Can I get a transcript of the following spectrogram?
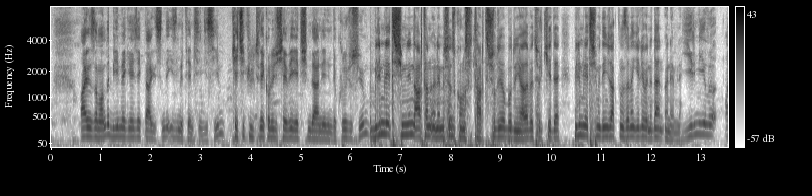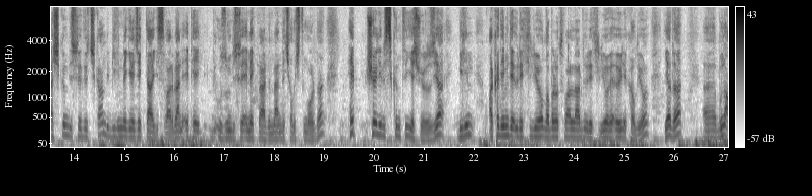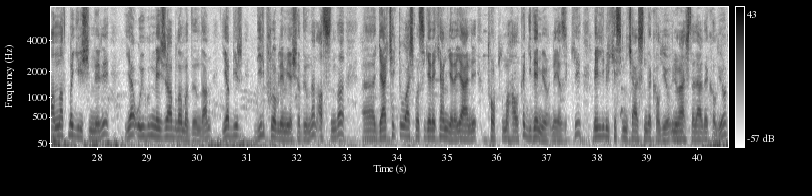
Aynı zamanda Bilim ve Gelecek dergisinde İzmir temsilcisiyim. Keçi Kültür Ekoloji Çevre İletişim Derneği'nin de kurucusuyum. Bilim iletişiminin artan önemi söz konusu tartışılıyor bu dünyada ve Türkiye'de. Bilim iletişimi deyince aklınıza ne geliyor ve neden önemli? 20 yılı aşkın bir süredir çıkan bir Bilim ve Gelecek dergisi var. Ben epey bir uzun bir süre emek verdim. Ben de çalıştım orada. Hep şöyle bir sıkıntıyı yaşıyoruz. Ya bilim akademide üretiliyor, laboratuvarlarda üretiliyor ve öyle kalıyor. Ya da e, bunu anlatma girişimleri ya uygun mecra bulamadığından ya bir dil problemi yaşadığından aslında e, gerçekte ulaşması gereken yere yani topluma halka gidemiyor ne yazık ki. Belli bir kesimin içerisinde kalıyor, üniversitelerde kalıyor.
